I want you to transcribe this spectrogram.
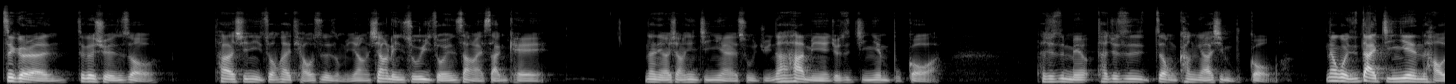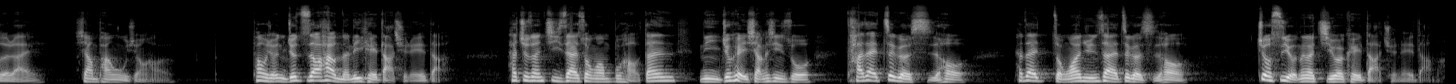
这个人这个选手他的心理状态调试的怎么样？像林书义昨天上来三 K，那你要相信经验的数据，那他明显就是经验不够啊，他就是没有他就是这种抗压性不够嘛。那如果你是带经验好的来，像潘武雄好了，潘武雄你就知道他有能力可以打全垒打，他就算季赛状况不好，但是你就可以相信说，他在这个时候，他在总冠军赛这个时候，就是有那个机会可以打全垒打嘛。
